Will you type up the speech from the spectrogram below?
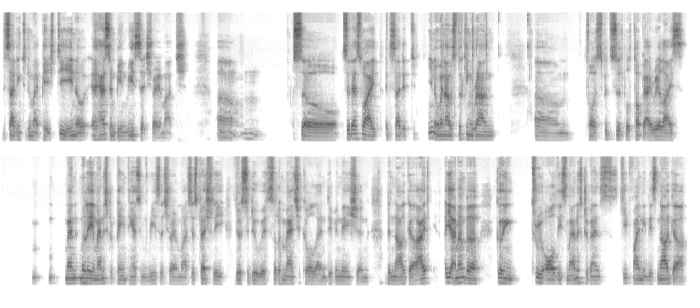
deciding to do my PhD, you know, it hasn't been researched very much. Um, Mhm, mhm. so so that's why I decided to you know when I was looking around um, for a suitable topic, I realized Man Malay manuscript painting has been researched very much, especially those to do with sort of magical and divination, the Naga. I yeah, I remember going through all these manuscripts and keep finding these Naga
